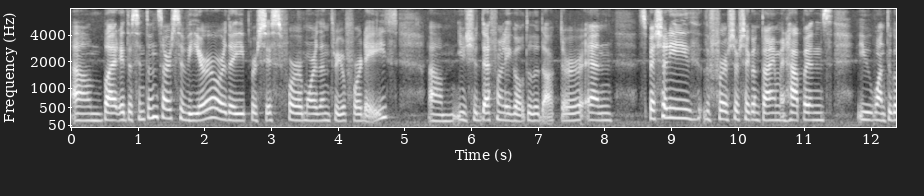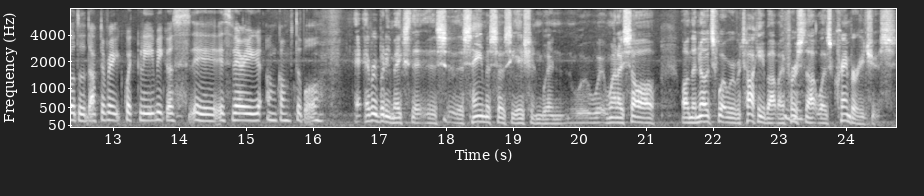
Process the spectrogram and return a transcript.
Um, but if the symptoms are severe or they persist for more than three or four days, um, you should definitely go to the doctor. And especially the first or second time it happens, you want to go to the doctor very quickly because uh, it's very uncomfortable. Everybody makes the, this, the same association when, when I saw on the notes what we were talking about, my mm -hmm. first thought was cranberry juice.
